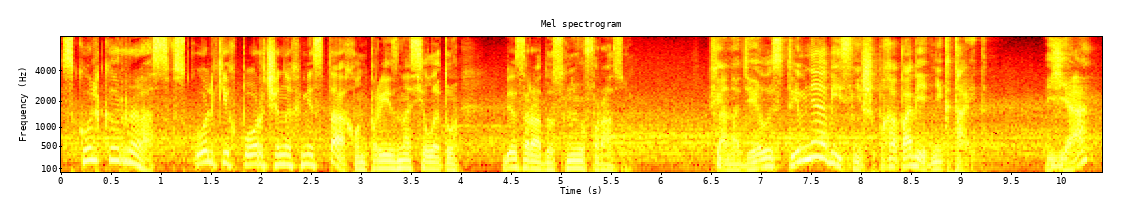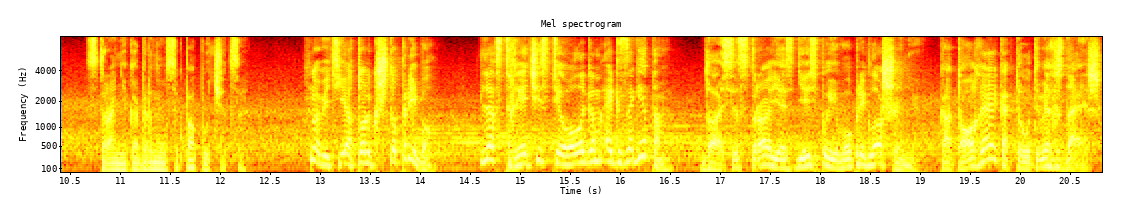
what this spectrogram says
Сколько раз, в скольких порченных местах он произносил эту безрадостную фразу. «Я надеялась, ты мне объяснишь, проповедник Тайт». «Я?» Странник обернулся к попутчице. «Но ведь я только что прибыл. Для встречи с теологом-экзегетом». «Да, сестра, я здесь по его приглашению». «Которое, как ты утверждаешь,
